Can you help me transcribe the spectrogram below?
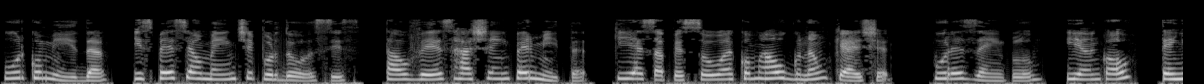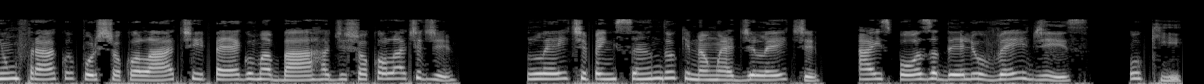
por comida especialmente por doces. Talvez Hashem permita que essa pessoa coma algo não kosher. Por exemplo, Yankov tem um fraco por chocolate e pega uma barra de chocolate de leite pensando que não é de leite. A esposa dele o vê e diz: O que?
